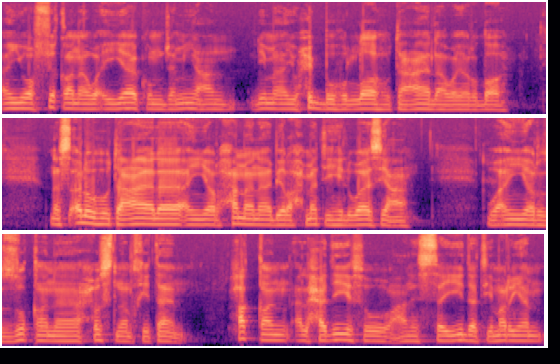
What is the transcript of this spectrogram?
أن يوفقنا وإياكم جميعا لما يحبه الله تعالى ويرضاه. نسأله تعالى أن يرحمنا برحمته الواسعة وأن يرزقنا حسن الختام. حقا الحديث عن السيدة مريم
